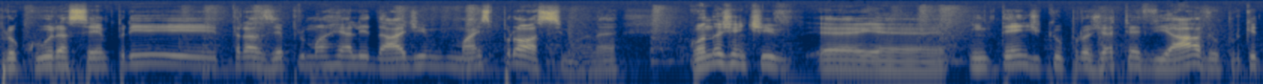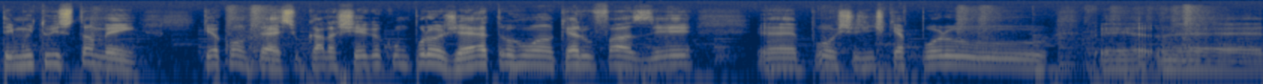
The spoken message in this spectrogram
procura sempre trazer para uma realidade mais próxima, né? Quando a gente é, é, entende que o projeto é viável, porque tem muito isso também. O que acontece? O cara chega com um projeto, Juan, quero fazer é, poxa, a gente quer pôr o. É, é,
